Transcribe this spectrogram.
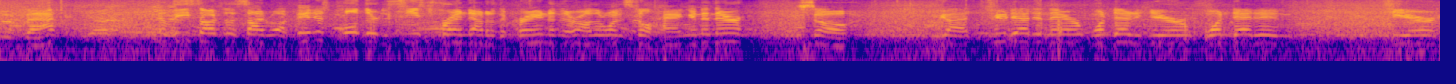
Move back. At least onto the sidewalk. They just pulled their deceased friend out of the crane, and their other one's still hanging in there. So we got two dead in there, one dead here, one dead in here,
